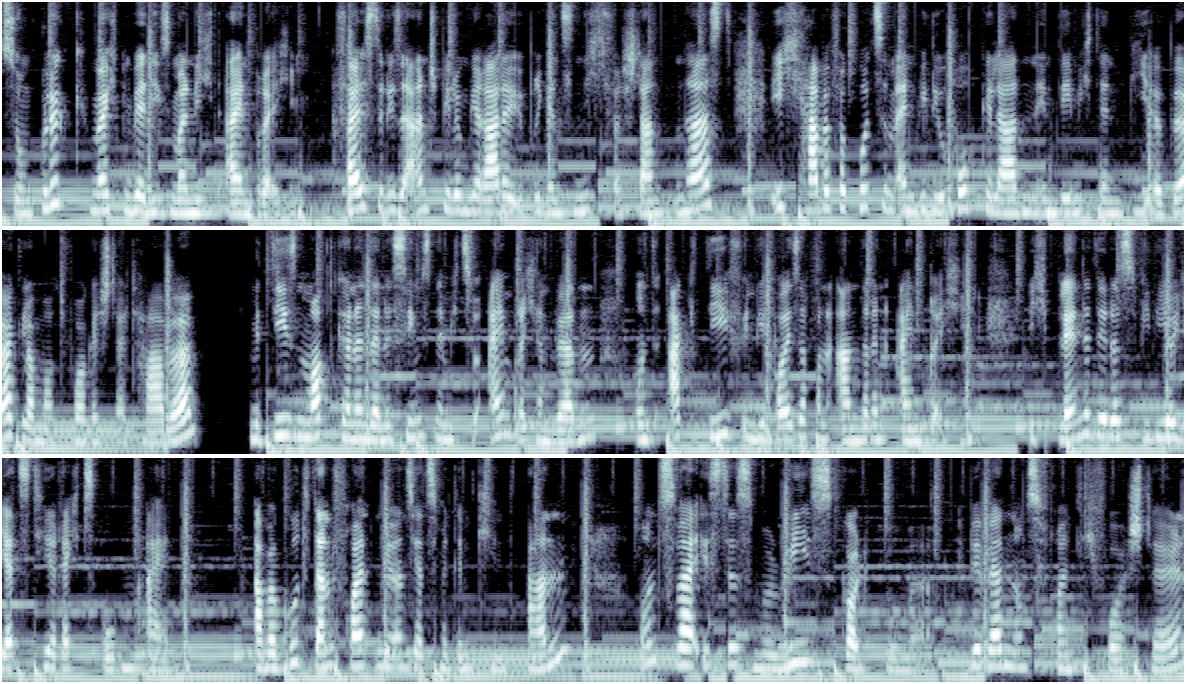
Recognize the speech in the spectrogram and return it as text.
Zum Glück möchten wir diesmal nicht einbrechen. Falls du diese Anspielung gerade übrigens nicht verstanden hast, ich habe vor kurzem ein Video hochgeladen, in dem ich den Be a Burglar Mod vorgestellt habe. Mit diesem Mod können deine Sims nämlich zu Einbrechern werden und aktiv in die Häuser von anderen einbrechen. Ich blende dir das Video jetzt hier rechts oben ein. Aber gut, dann freunden wir uns jetzt mit dem Kind an. Und zwar ist es Maurice Goldblume. Wir werden uns freundlich vorstellen.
